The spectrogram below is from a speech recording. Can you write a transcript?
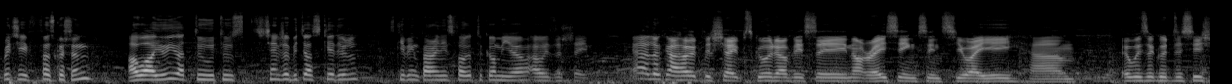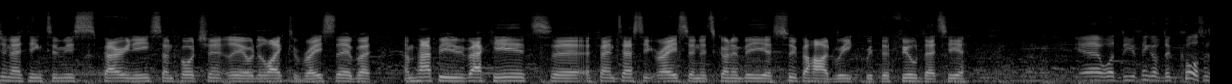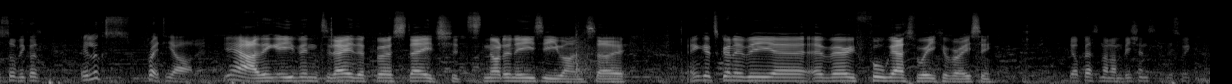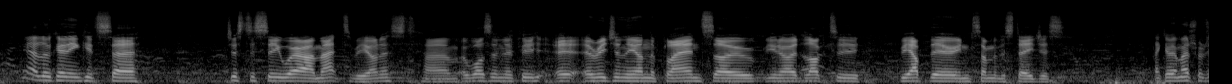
Richie, first question. How are you? You had to, to change a bit your schedule, skipping Paris for to come here. How is the shape? Yeah, look, I hope the shape's good. Obviously, not racing since UAE. Um, it was a good decision, I think, to miss Paris Nice. Unfortunately, I would have liked to race there, but I'm happy to be back here. It's a, a fantastic race, and it's going to be a super hard week with the field that's here. Yeah, what do you think of the course also? Because it looks pretty hard. Eh? Yeah, I think even today, the first stage, it's not an easy one. So I think it's going to be a, a very full gas week of racing. Your personal ambitions this week? Yeah, look, I think it's uh, just to see where I'm at, to be honest. Um, it wasn't originally on the plan, so you know I'd love to be up there in some of the stages. Thank you very much, Richie.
